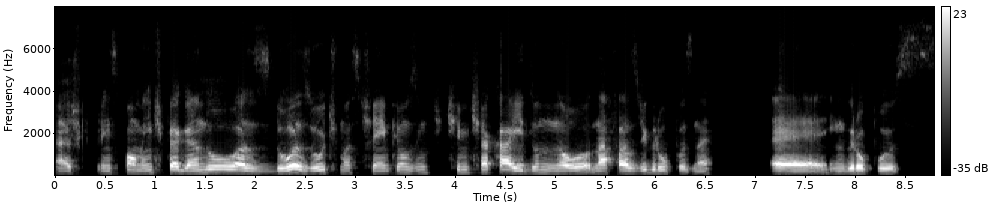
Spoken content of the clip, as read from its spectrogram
É, acho que principalmente pegando as duas últimas Champions em que o time tinha caído no, na fase de grupos, né? É, em grupos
